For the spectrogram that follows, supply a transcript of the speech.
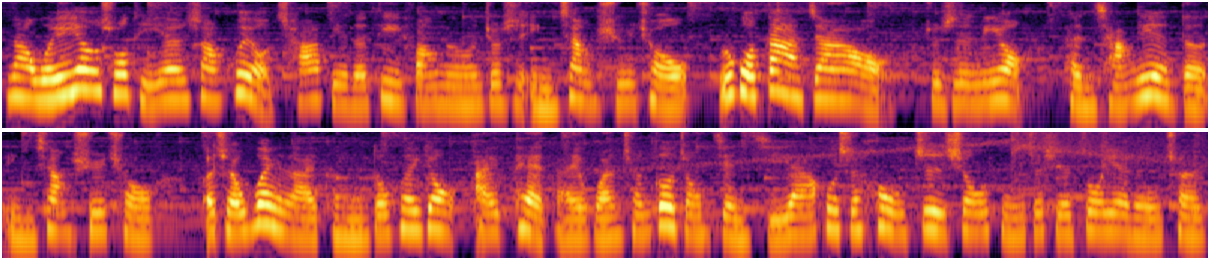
那唯一要说体验上会有差别的地方呢，就是影像需求。如果大家哦，就是你有很强烈的影像需求。而且未来可能都会用 iPad 来完成各种剪辑啊，或是后置修图这些作业流程。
